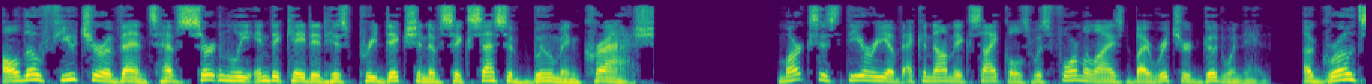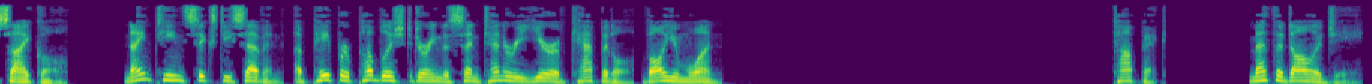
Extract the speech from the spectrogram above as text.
Although future events have certainly indicated his prediction of successive boom and crash. Marx's theory of economic cycles was formalized by Richard Goodwin in A Growth Cycle, 1967, a paper published during the centenary year of Capital, Volume 1. Methodology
